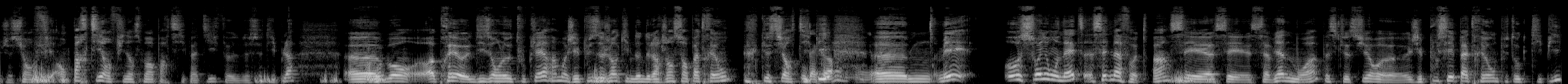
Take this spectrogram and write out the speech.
je suis en, en partie en financement participatif de ce type-là. Euh, mhm. Bon, après, disons-le tout clair. Hein, moi, j'ai plus de gens qui me donnent de l'argent sur Patreon que sur Tipeee. mais Oh, soyons honnêtes, c'est de ma faute. Hein. C'est, c'est, ça vient de moi parce que sur, euh, j'ai poussé Patreon plutôt que Tipeee.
